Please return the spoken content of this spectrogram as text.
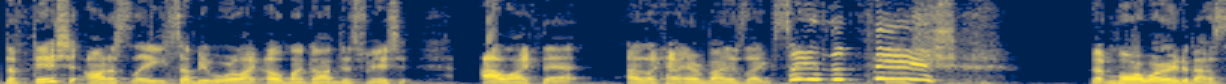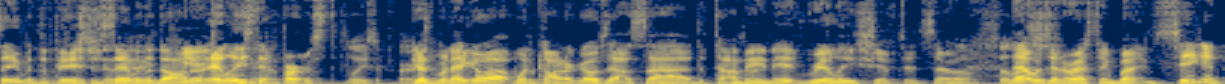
The fish, honestly, some people were like, oh my God, this fish. I like that. I like how everybody's like, save the fish! But more worried about saving the fish Fish than saving the daughter, kid, at least yeah. at first. At least at first. Because when they go out, when Connor goes outside, the t- I mean, it really shifted. So, Well, so that was interesting. But seeing it,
